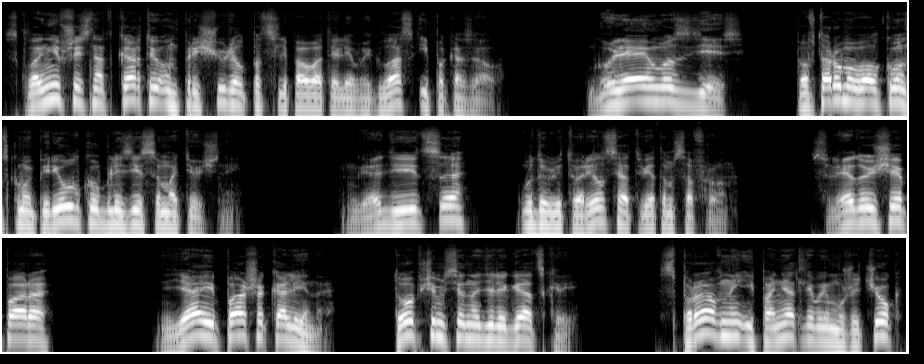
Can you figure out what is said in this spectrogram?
Склонившись над картой, он прищурил подслеповатый левый глаз и показал. «Гуляем вот здесь, по второму Волконскому переулку вблизи Самотечной». «Годится», — удовлетворился ответом Сафрон. «Следующая пара. Я и Паша Калина. Топчемся на делегатской. Справный и понятливый мужичок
